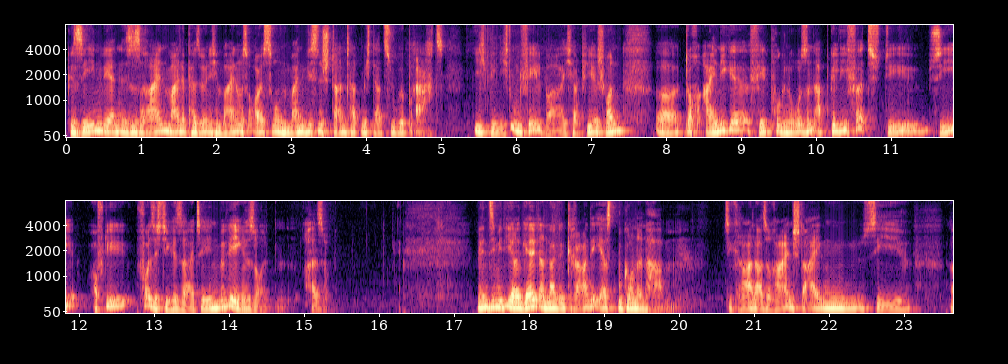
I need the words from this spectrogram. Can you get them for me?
gesehen werden. Es ist rein meine persönliche Meinungsäußerung und mein Wissensstand hat mich dazu gebracht. Ich bin nicht unfehlbar. Ich habe hier schon äh, doch einige Fehlprognosen abgeliefert, die Sie auf die vorsichtige Seite hin bewegen sollten. Also wenn Sie mit Ihrer Geldanlage gerade erst begonnen haben, Sie gerade also reinsteigen, Sie äh,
